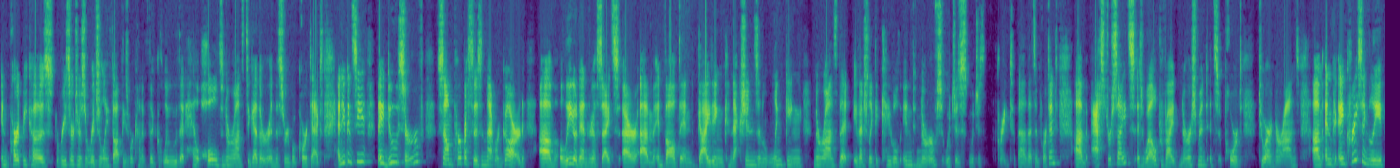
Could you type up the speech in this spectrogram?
in part because researchers originally thought these were kind of the glue that holds neurons together in the cerebral cortex. And you can see they do serve some purposes in that regard. Um, oligodendrocytes are um, involved in guiding connections and linking neurons that eventually get cabled into nerves, which is which is great. Uh, that's important. Um, astrocytes as well provide nourishment and support to our neurons. Um, and increasingly,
